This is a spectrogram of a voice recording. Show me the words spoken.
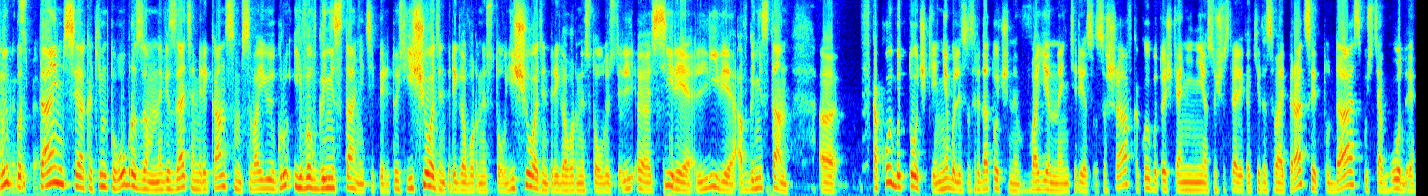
мы пытаемся каким-то образом навязать американцам свою игру и в Афганистане теперь. То есть еще один переговорный стол, еще один переговорный стол. То есть э, Сирия, Ливия, Афганистан в какой бы точке не были сосредоточены военные интересы США, в какой бы точке они не осуществляли какие-то свои операции, туда спустя годы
